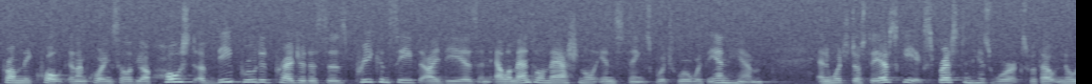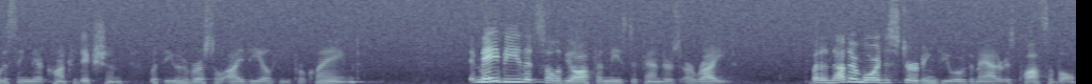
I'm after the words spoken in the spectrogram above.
from the quote, and I'm quoting Solovyov, host of deep rooted prejudices, preconceived ideas, and elemental national instincts which were within him, and which Dostoevsky expressed in his works without noticing their contradiction with the universal ideal he proclaimed. It may be that Solovyov and these defenders are right. But another more disturbing view of the matter is possible,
